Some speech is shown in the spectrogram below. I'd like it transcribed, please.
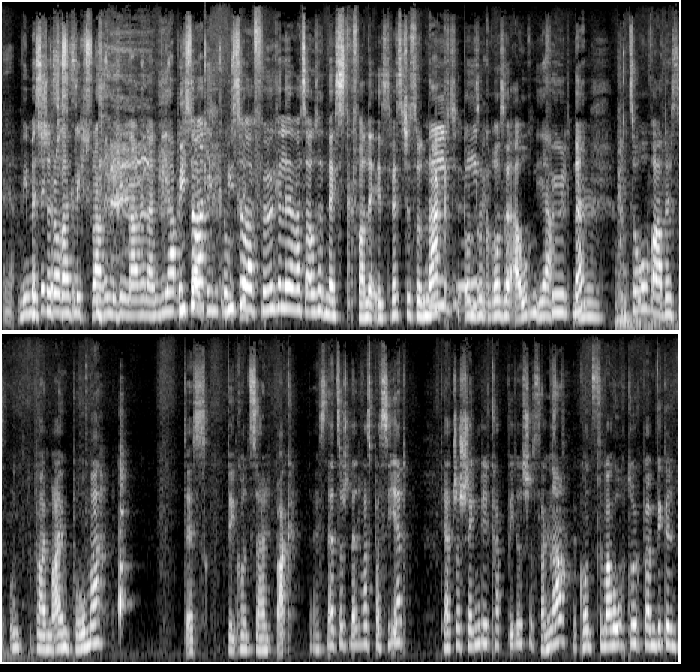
Ja. Wie man das groß was- kriegt, frage ich mich im Nachhinein. Wie habe Wie ich so, so ein Kind groß wie so ein Vögele, was aus dem Nest gefallen ist. Weißt du, so nackt Miep, und so große Augen Ja. gefühlt. Ne? Und so war das. Und bei meinem Brummer, das, den konntest du halt back. Da ist nicht so schnell was passiert. Der hat schon Schenkel gehabt, wie du es schon sagst. Na? Da konntest du mal hochdrücken beim Wickeln.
